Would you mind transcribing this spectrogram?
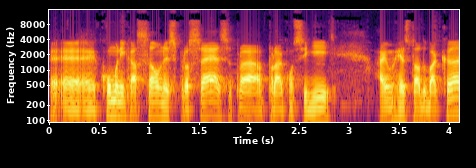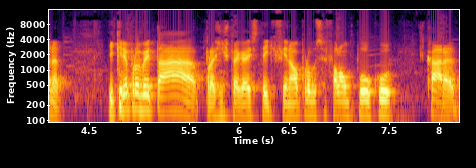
é, é, comunicação nesse processo para conseguir aí um resultado bacana. E queria aproveitar para a gente pegar esse take final para você falar um pouco, cara,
